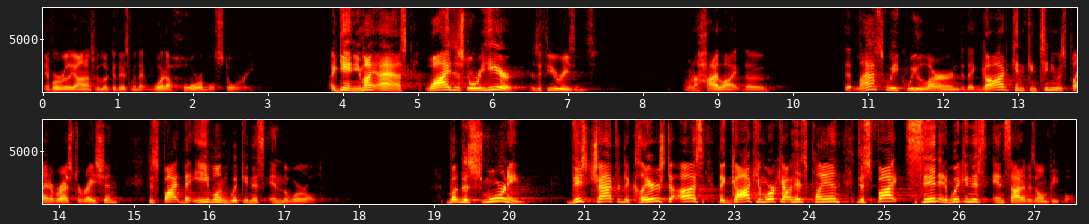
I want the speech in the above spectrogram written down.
And if we're really honest, we look at this and we're like, what a horrible story. Again, you might ask, why is the story here? There's a few reasons. I want to highlight, though, that last week we learned that God can continue his plan of restoration despite the evil and wickedness in the world. But this morning, this chapter declares to us that God can work out his plan despite sin and wickedness inside of his own people.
